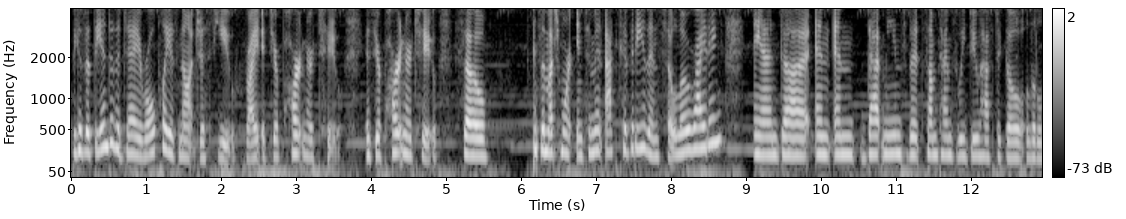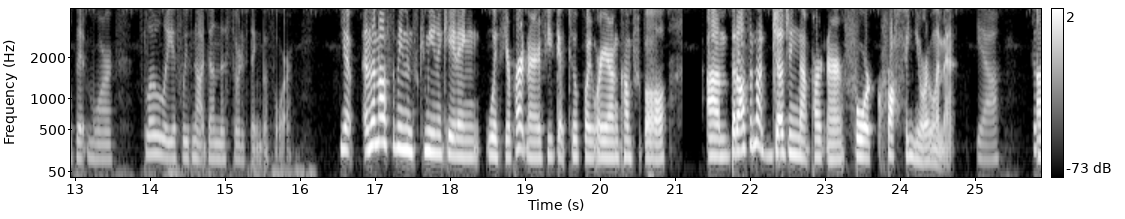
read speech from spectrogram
because at the end of the day, role play is not just you, right? It's your partner too. It's your partner too. So it's a much more intimate activity than solo writing and uh, and and that means that sometimes we do have to go a little bit more slowly if we've not done this sort of thing before Yep. And that also means communicating with your partner if you get to a point where you're uncomfortable. Um, but also not judging that partner for crossing your limit. yeah Uh, 'Cause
